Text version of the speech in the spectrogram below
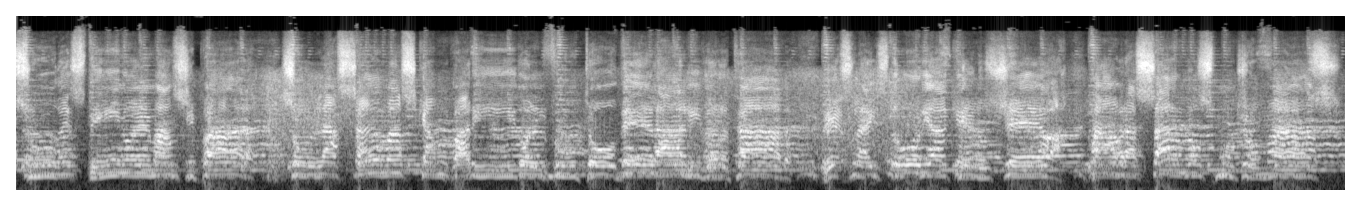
su destino emancipar, son las almas que han parido el fruto de la libertad. Es la historia que nos lleva a abrazarnos mucho más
